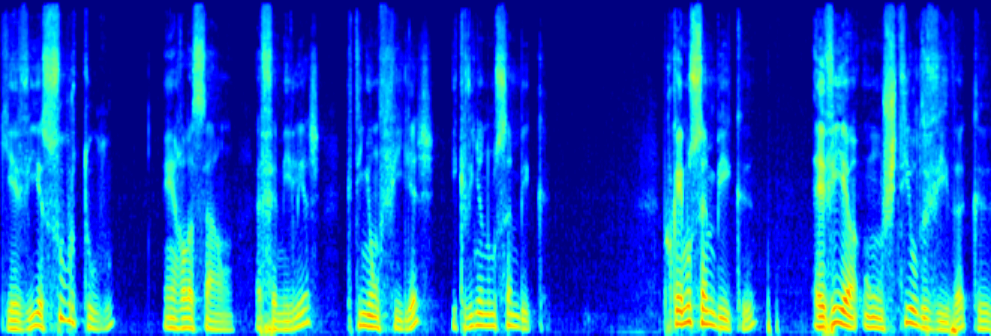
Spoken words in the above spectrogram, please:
que havia, sobretudo, em relação a famílias que tinham filhas e que vinham de Moçambique. Porque em Moçambique havia um estilo de vida que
